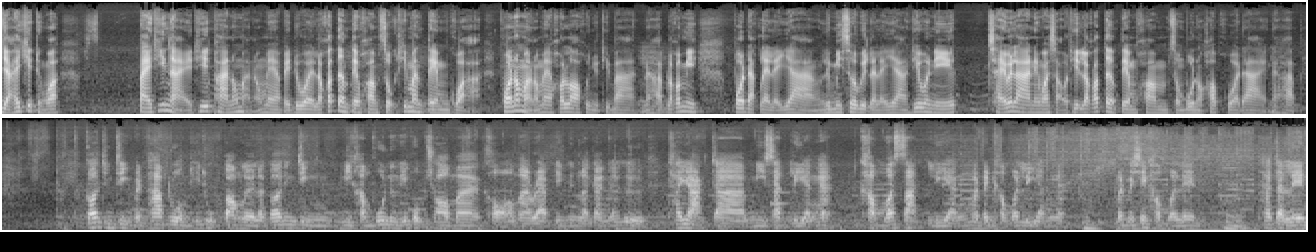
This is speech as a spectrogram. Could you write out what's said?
อยากให้คิดถึงว่า ไปที่ไหนที่พาน้องหมาน้องแมวไปด้วย แล้วก็เติมเต็มความสุขที่มันเต็มกว่า เพราะน้องหมาน้องแมวเขารอคุณอยู่ที่บ้านนะครับ แล้วก็มี product หลาย ๆ อย่าง หรือมี service หลาย ๆ อย่าง ที่วันนี้ใช้เวลาในวันเสาร์อาทิตย์แล้วก็เติมเต็มความสมบูรณ์ของครอบครัวได้นะครับ ก็จริง ๆ เป็นภาพรวมที่ถูกต้องเลย แล้วก็จริง ๆ มีคำพูดหนึ่งที่ผมชอบมาก ขอเอามาแรปนิดนึงแล้วกันก็คือ ถ้าอยากจะมีสัตว์เลี้ยงอะ คำว่าสัตว์เลี้ยงมันเป็นคำว่าเลี้ยงอะอืมมันไม่ใช่คำว่าเล่น อืม ถ้าจะเล่น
